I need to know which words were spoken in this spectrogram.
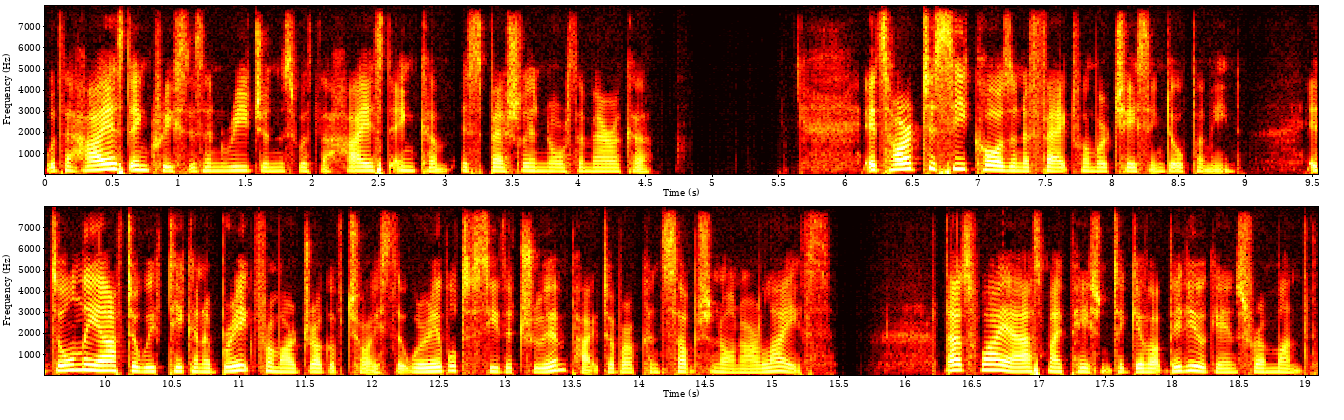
with the highest increases in regions with the highest income, especially in North America. It's hard to see cause and effect when we're chasing dopamine. It's only after we've taken a break from our drug of choice that we're able to see the true impact of our consumption on our lives. That's why I asked my patient to give up video games for a month,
